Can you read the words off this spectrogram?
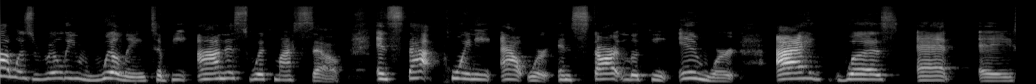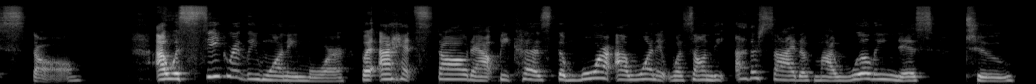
I was really willing to be honest with myself and stop pointing outward and start looking inward, I was at a stall. I was secretly wanting more, but I had stalled out because the more I wanted was on the other side of my willingness to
